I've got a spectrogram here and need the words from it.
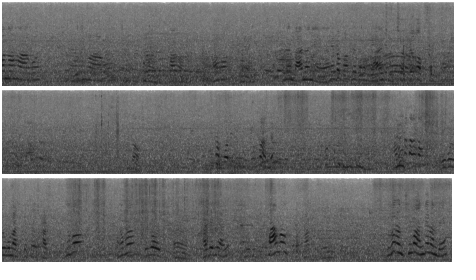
전어하고 오징어하고 바로 어? 그래 만 원이에요. 해덮밥 해보는 게. 아이 좋죠. 뼈가 없으니까. 또. 탑버리 볶으면 안 돼? 아니. 이거 이거 맛있겠어요. 가, 이거? 이거? 이거 어, 가재미 아니? 광어. 이거는 주면 안 되는데.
